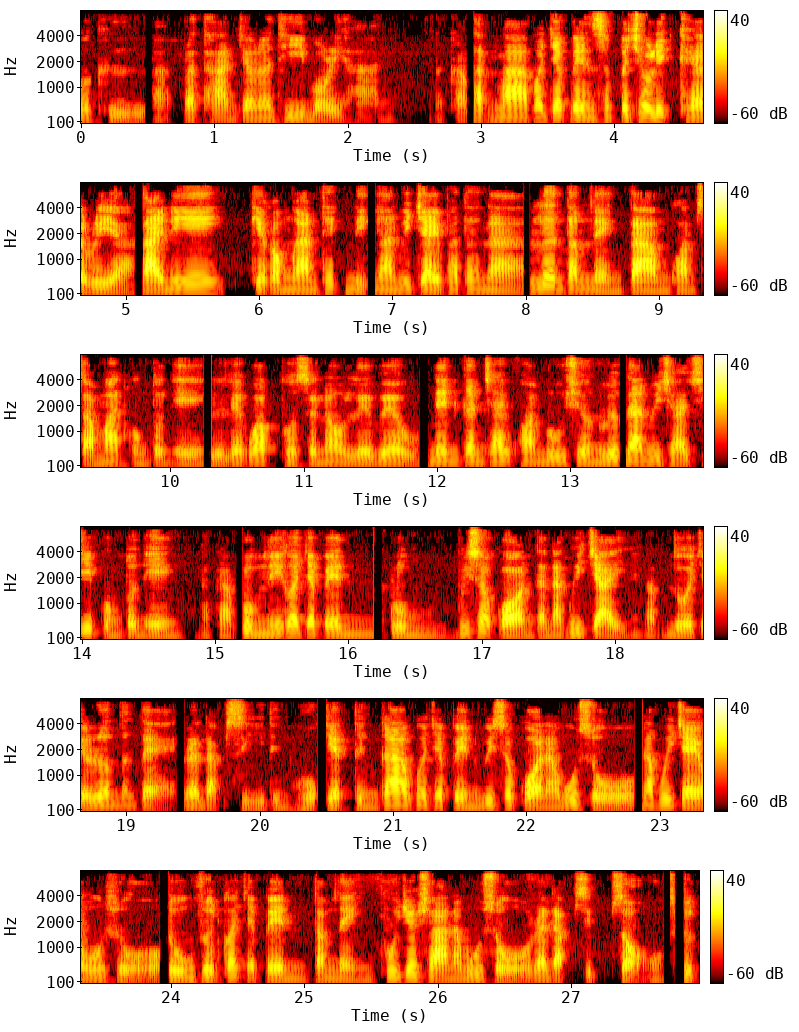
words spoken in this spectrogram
ก็คือประธานเจ้าหน้าที่บริหารนะครับถัดมาก็จะเป็น Specialist Career สายนี้ กี่ยวกับงานเทคนิคงานวิจัยพัฒนา เลื่อนตำแหน่งตามความสามารถของตนเอง หรือเรียกว่า personal level เน้นการใช้ความรู้เชิงลึกด้านวิชาชีพของตนเองนะครับกลุ่มนี้ก็จะเป็นกลุ่มวิศวกรกับนักวิจัยนะครับโดยจะเริ่มตั้งแต่ระดับ 4 ถึง 6 7 ถึง 9 ก็จะเป็นวิศวกรอาวุโส นักวิจัยอาวุโส สูงสุดก็จะเป็นตำแหน่งผู้เชี่ยวชาญอาวุโสระดับ 12 สุด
